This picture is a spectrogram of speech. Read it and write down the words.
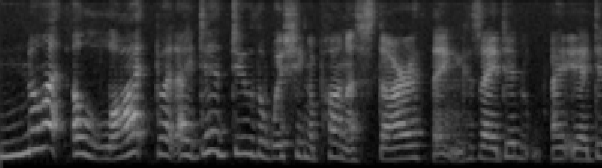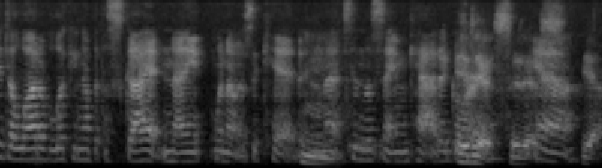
not a lot, but I did do the wishing upon a star thing because I did I, I did a lot of looking up at the sky at night when I was a kid, and that's in the same category. Mm. It is. It is. Yeah. Yeah.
